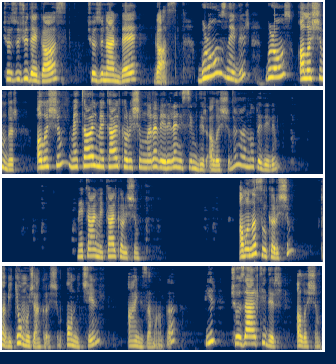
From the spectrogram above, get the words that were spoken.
Çözücü de gaz, çözünen de gaz. Bronz nedir? Bronz alaşımdır. Alaşım metal metal karışımlara verilen isimdir alaşım. Hemen not edelim. Metal metal karışım. Ama nasıl karışım? Tabii ki homojen karışım. Onun için aynı zamanda bir çözeltidir alaşım.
